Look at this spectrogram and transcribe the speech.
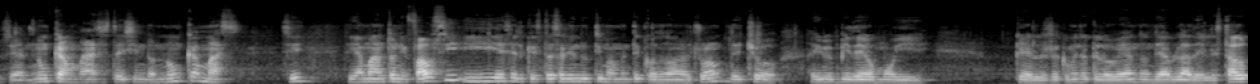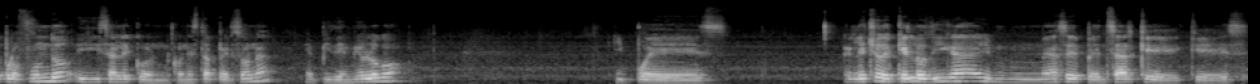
O sea, nunca más, está diciendo nunca más. ¿sí? Se llama Anthony Fauci y es el que está saliendo últimamente con Donald Trump. De hecho, hay un video muy, que les recomiendo que lo vean, donde habla del estado profundo y sale con, con esta persona, epidemiólogo. Y pues el hecho de que él lo diga me hace pensar que, que es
